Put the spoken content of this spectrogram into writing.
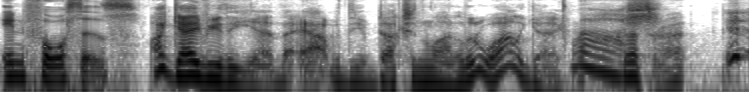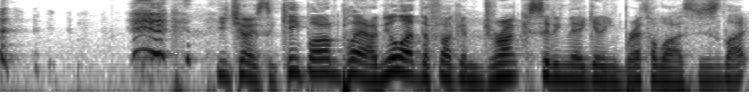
in forces. I gave you the uh, the out with the abduction line a little while ago. Oh, That's right. you chose to keep on plowing. You're like the fucking drunk sitting there getting breathalyzed. Just like,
